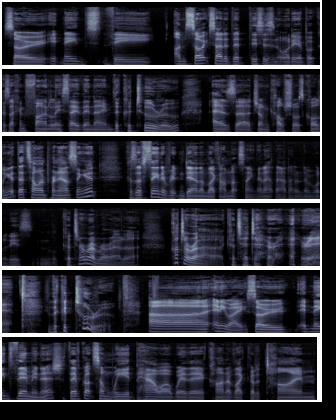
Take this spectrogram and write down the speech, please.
So it needs the I'm so excited that this is an audiobook because I can finally say their name, the Cthulhu, as uh, John Culshaw's calling it. That's how I'm pronouncing it because I've seen it written down. I'm like, I'm not saying that out loud. I don't know what it is. Cthulhu. Kotara, Kotara, the Cthulhu. Uh, anyway, so it needs them in it. They've got some weird power where they're kind of like got a time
